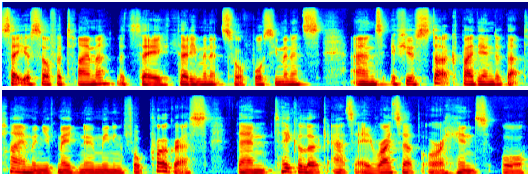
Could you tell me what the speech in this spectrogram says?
Set yourself a timer, let's say 30 minutes or 40 minutes. And if you're stuck by the end of that time and you've made no meaningful progress, then take a look at a write up or a hint or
